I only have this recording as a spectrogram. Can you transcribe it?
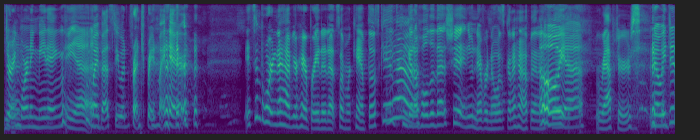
During Yeah. morning meeting. Yeah. My bestie would French braid my hair. it's important to have your hair braided at summer camp. Those kids can get a hold of that shit and you never know what's going to happen. It's oh like yeah. Raptors. No, we did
